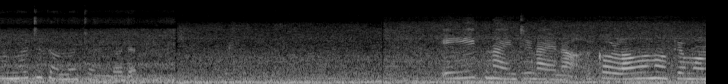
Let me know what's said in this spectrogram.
മുന്നൂറ്റി തൊണ്ണൂറ്റൊൻപത് എയ്റ്റ് നയന്റി നയനാണ് കൊള്ളാമോ നോക്കിയാൽ മോൾ.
